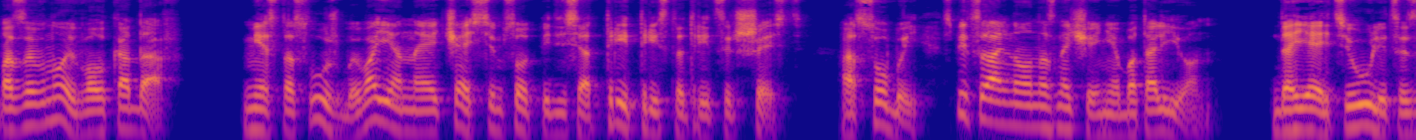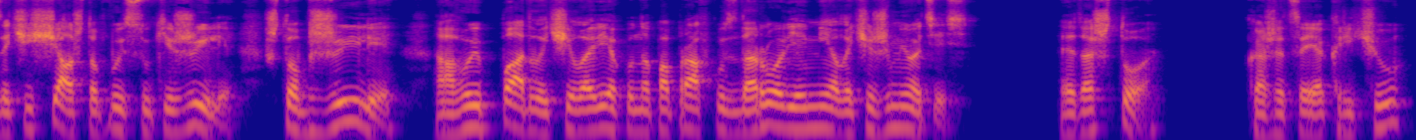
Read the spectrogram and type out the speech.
позывной «Волкодав». Место службы – военная часть 753-336 особый, специального назначения батальон. Да я эти улицы зачищал, чтоб вы, суки, жили, чтоб жили, а вы, падлы, человеку на поправку здоровья мелочи жметесь. Это что? Кажется, я кричу.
